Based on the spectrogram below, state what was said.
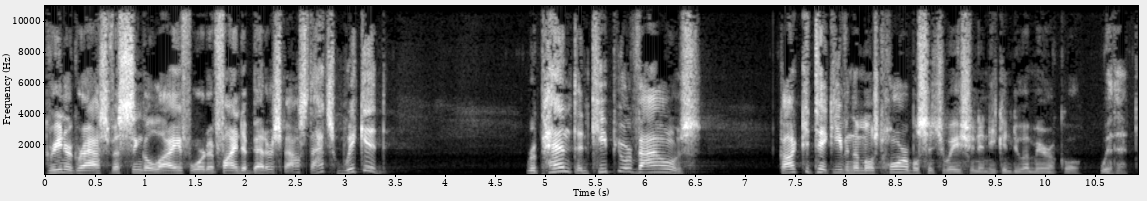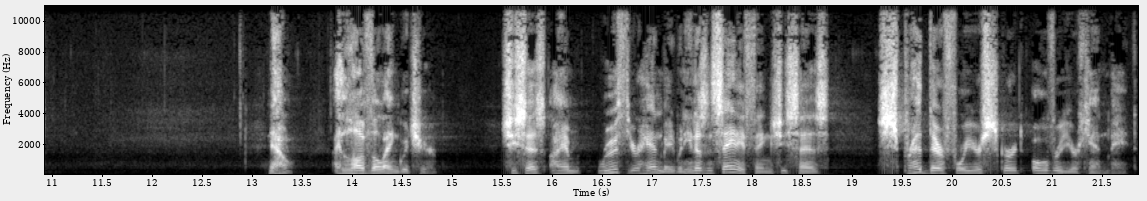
greener grass of a single life or to find a better spouse, that's wicked. Repent and keep your vows. God could take even the most horrible situation and he can do a miracle with it. Now, I love the language here. She says, I am Ruth, your handmaid. When he doesn't say anything, she says, Spread therefore your skirt over your handmaid,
